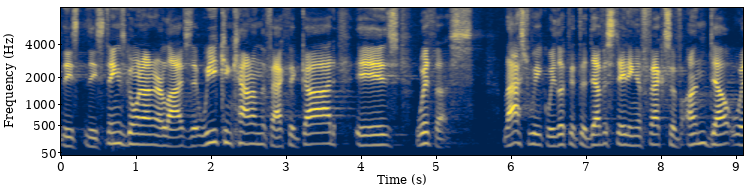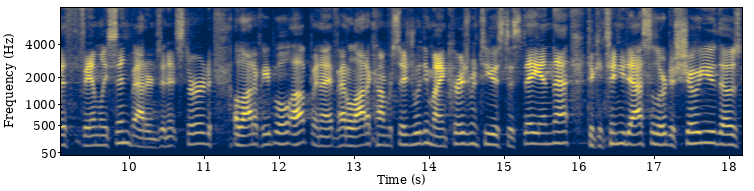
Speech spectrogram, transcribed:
these, these things going on in our lives, that we can count on the fact that God is with us. Last week, we looked at the devastating effects of undealt with family sin patterns, and it stirred a lot of people up. And I've had a lot of conversations with you. My encouragement to you is to stay in that, to continue to ask the Lord to show you those,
